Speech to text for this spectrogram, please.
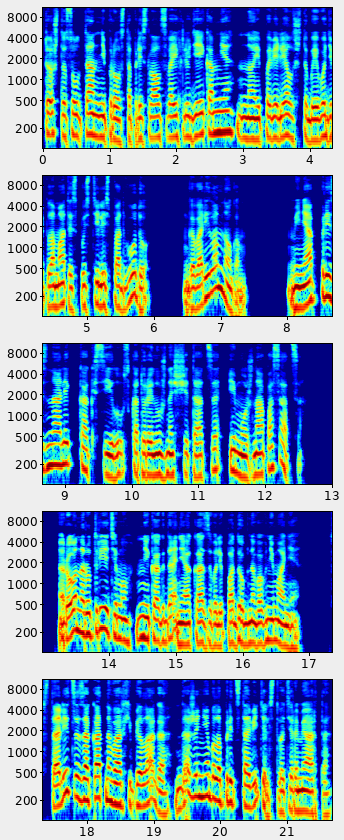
То, что султан не просто прислал своих людей ко мне, но и повелел, чтобы его дипломаты спустились под воду, говорил о многом. Меня признали как силу, с которой нужно считаться и можно опасаться. Ронору Третьему никогда не оказывали подобного внимания. В столице закатного архипелага даже не было представительства Терамиарта.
